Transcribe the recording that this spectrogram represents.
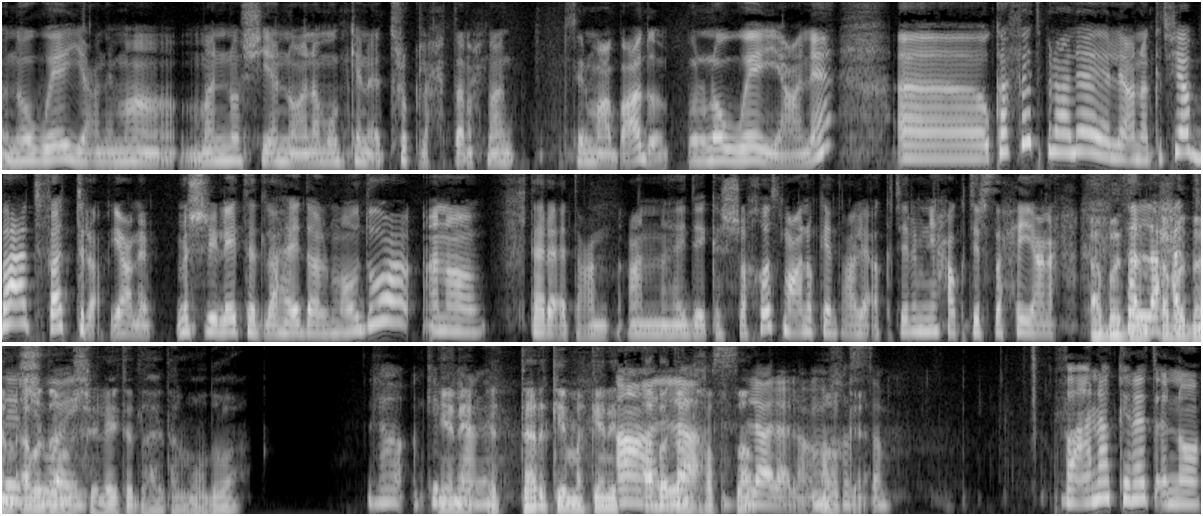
نو واي يعني ما ما إنه شيء إنه أنا ممكن أترك لحتى نحن نصير مع بعض no way يعني. آه وكفيت بالعلاقة اللي أنا كنت فيها بعد فترة يعني مش related لهيدا الموضوع أنا افترقت عن عن هيداك الشخص مع إنه كانت علاقة كتير منيحة وكتير صحية يعني ابدا ابدا ابدا. مش related لهذا الموضوع؟ لا كيف يعني, يعني, التركة ما كانت آه ابدا لا خاصة؟ لا لا لا ما okay. فأنا كنت إنه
